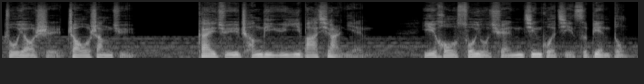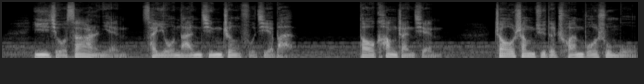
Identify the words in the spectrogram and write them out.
主要是招商局，该局成立于一八七二年，以后所有权经过几次变动，一九三二年才由南京政府接办。到抗战前，招商局的船舶数目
